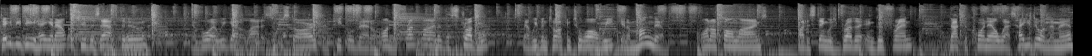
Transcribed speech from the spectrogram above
Davey D hanging out with you this afternoon. And boy, we got a lot of superstars and people that are on the front line of the struggle that we've been talking to all week. And among them, on our phone lines, our distinguished brother and good friend, Dr. Cornel West. How you doing, my man?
